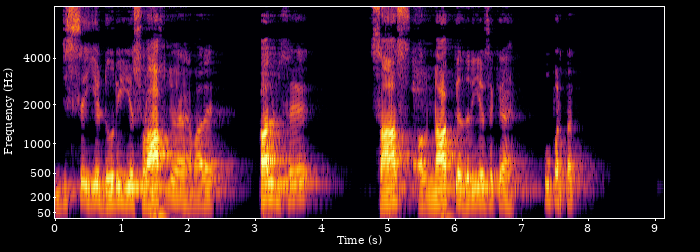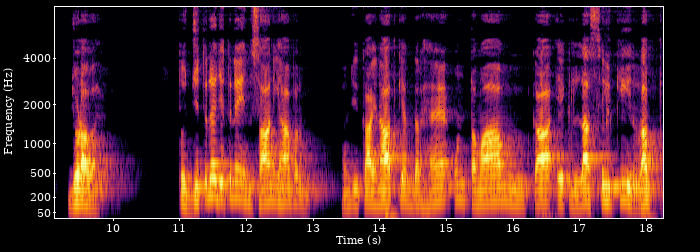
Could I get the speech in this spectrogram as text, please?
جس سے یہ ڈوری، یہ سوراخ جو ہے ہمارے قلب سے سانس اور ناک کے ذریعے سے کیا ہے، اوپر تک جڑا ہوا ہے۔ تو جتنے جتنے انسان یہاں پر ہاں جی کائنات کے اندر ہیں، ان تمام کا ایک لاسلکی ربط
